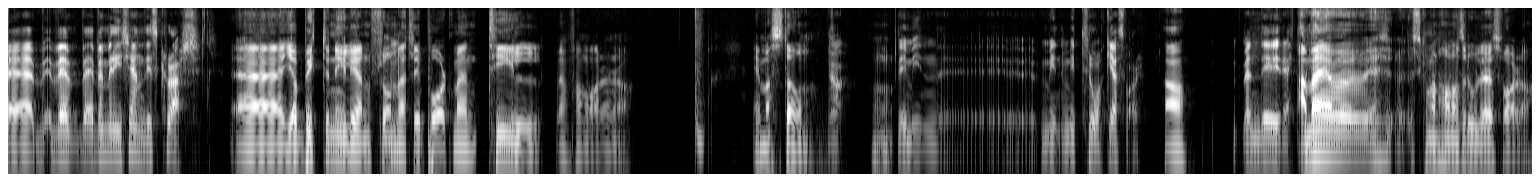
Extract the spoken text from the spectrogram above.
eh, vem, vem är din kändis-crush? Eh, jag bytte nyligen från Mm. Natalie Portman till, vem fan var det nu då? Emma Stone. Ja. Mm. Det är min, eh, min, mitt tråkiga svar. Ja. Men det är ju rätt. ja, men jag- ska man ha något roligare svar då?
